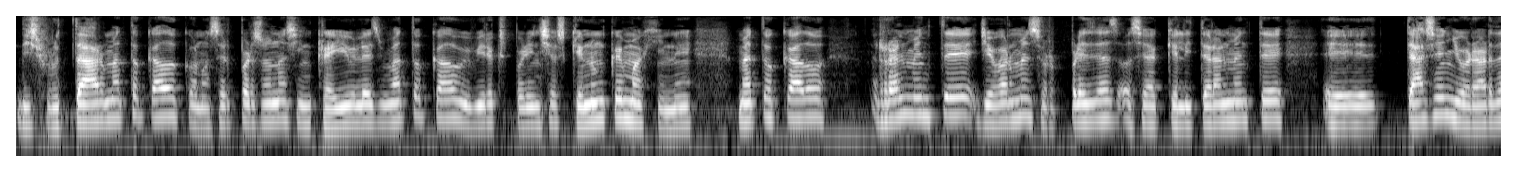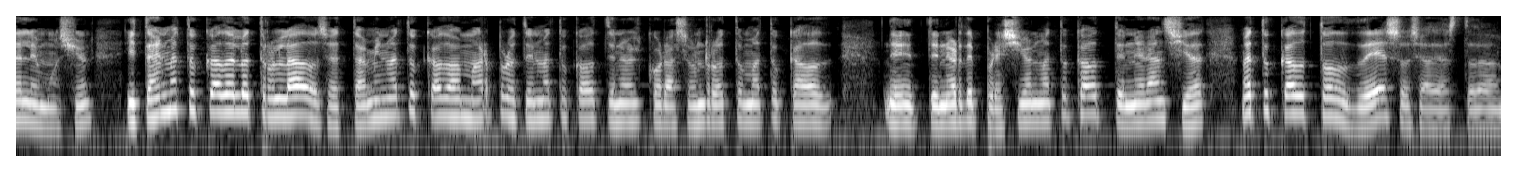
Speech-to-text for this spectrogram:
disfrutar, me ha tocado conocer personas increíbles, me ha tocado vivir experiencias que nunca imaginé, me ha tocado realmente llevarme sorpresas, o sea, que literalmente eh, te hacen llorar de la emoción. Y también me ha tocado el otro lado, o sea, también me ha tocado amar, pero también me ha tocado tener el corazón roto, me ha tocado eh, tener depresión, me ha tocado tener ansiedad, me ha tocado todo de eso, o sea, hasta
